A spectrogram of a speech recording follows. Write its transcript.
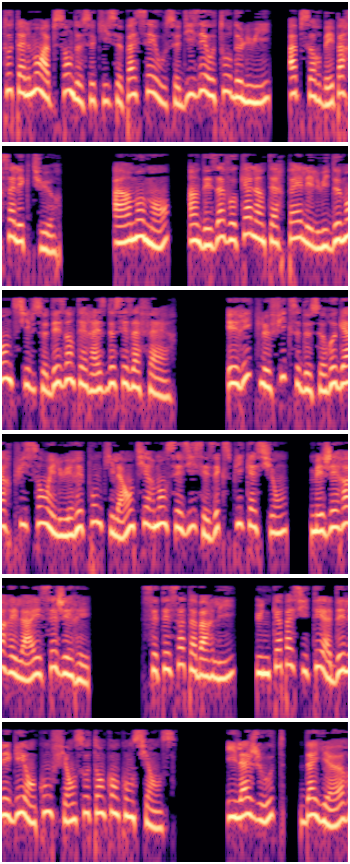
totalement absent de ce qui se passait ou se disait autour de lui, absorbé par sa lecture. À un moment, un des avocats l'interpelle et lui demande s'il se désintéresse de ses affaires. Eric le fixe de ce regard puissant et lui répond qu'il a entièrement saisi ses explications, mais Gérard est là et sait gérer. C'était ça Tabarly, une capacité à déléguer en confiance autant qu'en conscience. Il ajoute, d'ailleurs,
